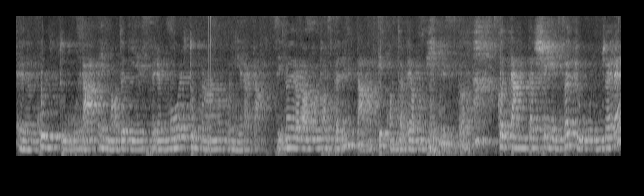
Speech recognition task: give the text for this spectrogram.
eh, cultura e modo di essere molto umano con i ragazzi. Noi eravamo un po' spaventati quando abbiamo visto con tanta scienza giungere,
